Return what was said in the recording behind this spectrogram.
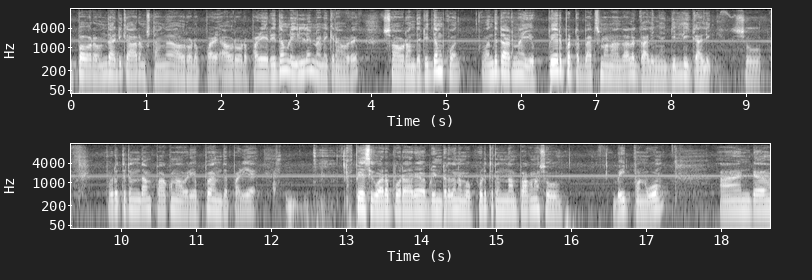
இப்போ அவரை வந்து அடிக்க ஆரம்பிச்சிட்டாங்க. அவரோட பழைய அவரோட பழைய ரிதமில் இல்லைன்னு நினைக்கிறேன் அவர். ஸோ அவர் அந்த ரிதம்க்கு வந் வந்துட்டாருன்னா எப்பேற்பட்ட பேட்ஸ்மேனாக இருந்தாலும் காலிங்க. கில்லி காலி. ஸோ பொறுத்துட்டு தான் பார்க்கணும். அவர் எப்போ அந்த பழைய பேஸுக்கு வரப்போகிறாரு அப்படின்றத நம்ம பொறுத்துட்டு தான் பார்க்கணும். ஸோ வெயிட் பண்ணுவோம். அண்டு uh,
